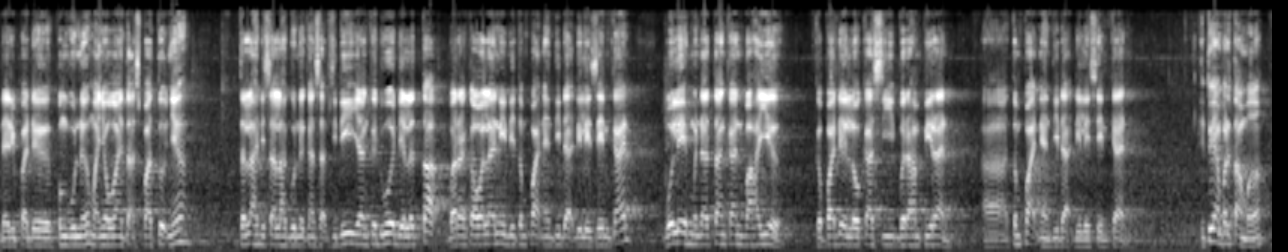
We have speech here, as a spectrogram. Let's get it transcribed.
daripada pengguna. Maknanya orang yang tak sepatutnya telah disalahgunakan subsidi. Yang kedua dia letak barang kawalan ini di tempat yang tidak dilesenkan. Boleh mendatangkan bahaya kepada lokasi berhampiran uh, tempat yang tidak dilesenkan. Itu yang pertama.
